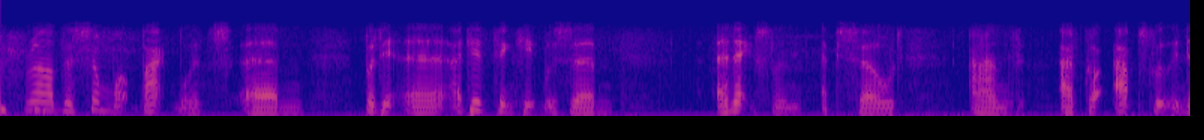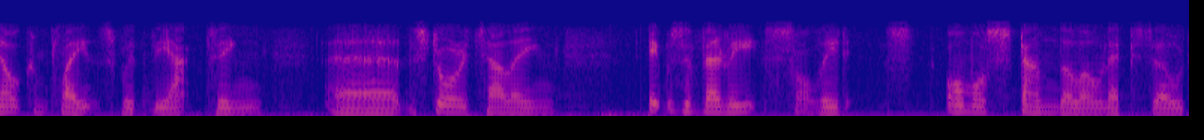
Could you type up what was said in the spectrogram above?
rather somewhat backwards. Um, but it, uh, I did think it was um, an excellent episode, and I've got absolutely no complaints with the acting, uh, the storytelling. It was a very solid, almost standalone episode.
